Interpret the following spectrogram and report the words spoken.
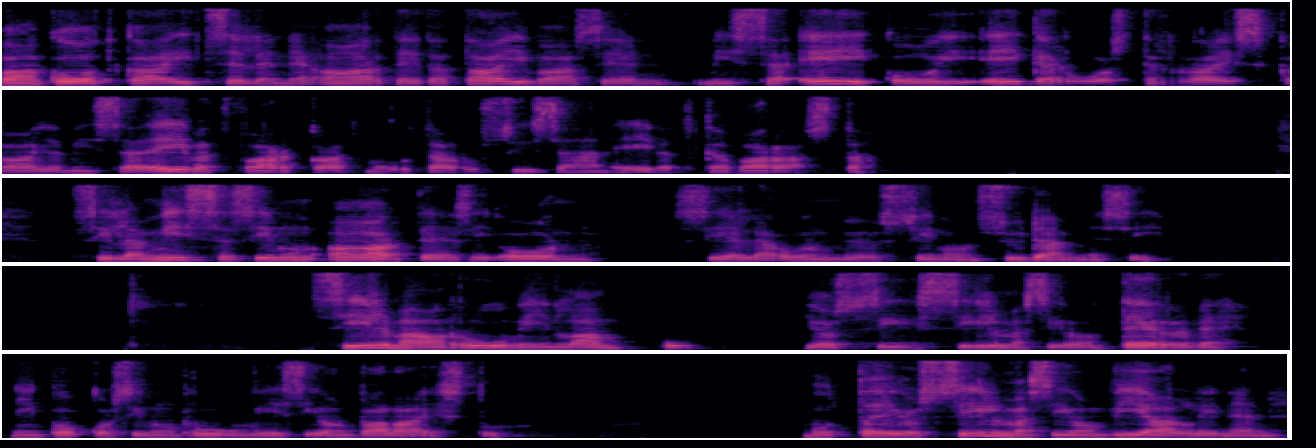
Vaan kootkaa itsellenne aarteita taivaaseen, missä ei koi eikä ruoste raiskaa, ja missä eivät varkaat murtaudu sisään eivätkä varasta. Sillä missä sinun aarteesi on, siellä on myös sinun sydämesi. Silmä on ruumiin lamppu, jos siis silmäsi on terve, niin koko sinun ruumiisi on valaistu. Mutta jos silmäsi on viallinen,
